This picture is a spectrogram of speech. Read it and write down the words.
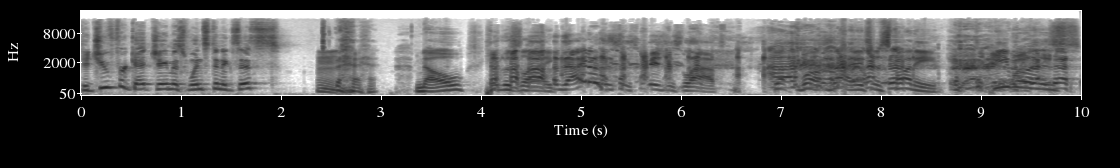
did you forget Jameis Winston exists? Hmm. no, he was like. I know this suspicious laugh. Well, well, no, it's just funny. He was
